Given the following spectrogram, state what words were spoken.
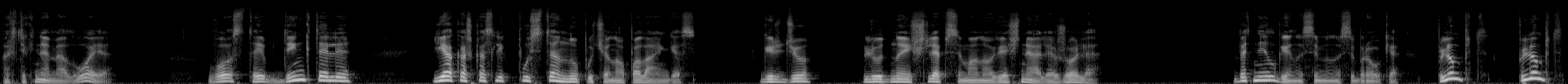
Ar tik nemeluoja? Vos taip dinkteli, jie kažkas lyg pūste nupučia nuo palangės. Girdžiu, liūdnai šlepsi mano viešnelė žole. Bet neilgai nusiminusi braukia. Pliumpt, pliumpt,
